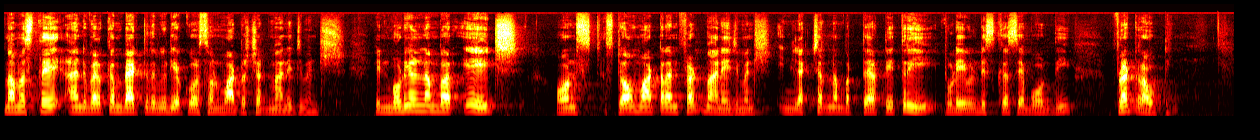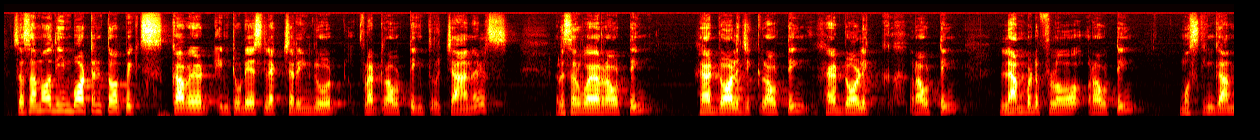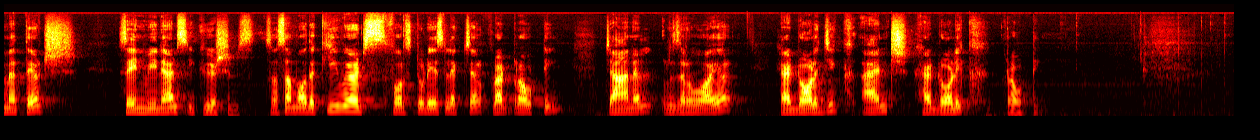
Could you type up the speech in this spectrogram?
Namaste and welcome back to the video course on watershed management. In module number 8 on st- stormwater and flood management in lecture number 33 today we will discuss about the flood routing. So, some of the important topics covered in today's lecture include flood routing through channels, reservoir routing, hydrologic routing, hydraulic routing, lumped flow routing, Muskingum methods, St. Venant's equations. So, some of the keywords for today's lecture flood routing, channel, reservoir, hydrologic and hydraulic routing.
